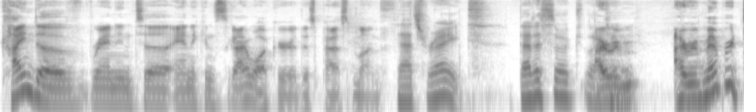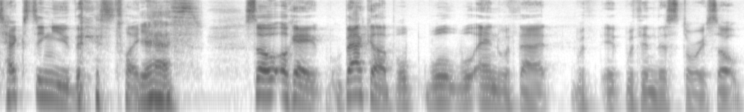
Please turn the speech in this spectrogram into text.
kind of ran into Anakin Skywalker this past month. That's right. That is so. ex- I okay. rem- I remember texting you this like yes. So okay, back up. We'll we'll we'll end with that with it within this story. So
